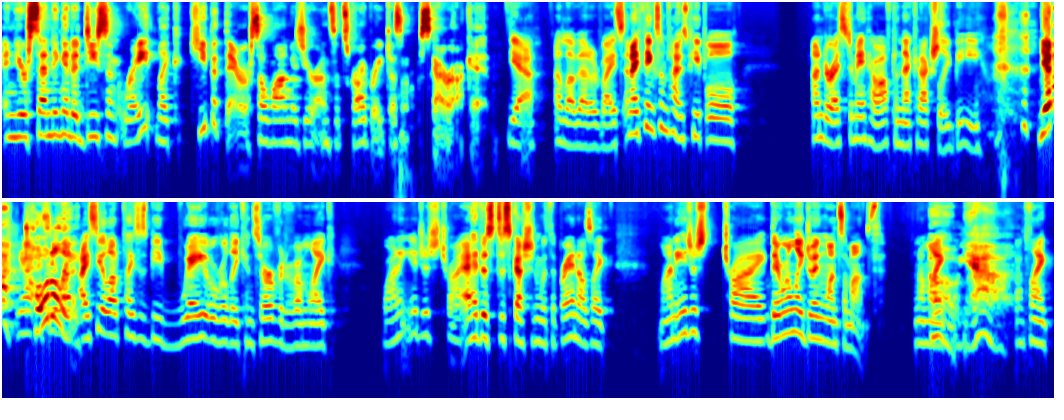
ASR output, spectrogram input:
and you're sending at a decent rate, like keep it there so long as your unsubscribe rate doesn't skyrocket. Yeah, I love that advice. And I think sometimes people underestimate how often that could actually be. Yeah, you know, totally. I see, of, I see, a lot of places be way overly conservative. I'm like, why don't you just try? I had this discussion with the brand. I was like, why don't you just try? They were only doing once a month. And I'm like, oh, yeah. I'm like,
